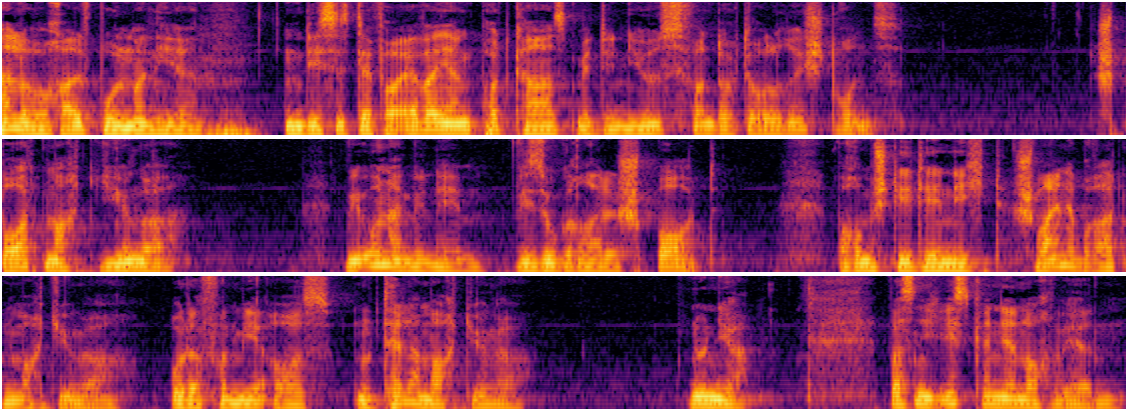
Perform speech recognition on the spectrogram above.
Hallo, Ralf Bohlmann hier. Und dies ist der Forever Young Podcast mit den News von Dr. Ulrich Strunz. Sport macht jünger. Wie unangenehm. Wieso gerade Sport? Warum steht hier nicht Schweinebraten macht jünger? Oder von mir aus Nutella macht jünger? Nun ja, was nicht ist, kann ja noch werden.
